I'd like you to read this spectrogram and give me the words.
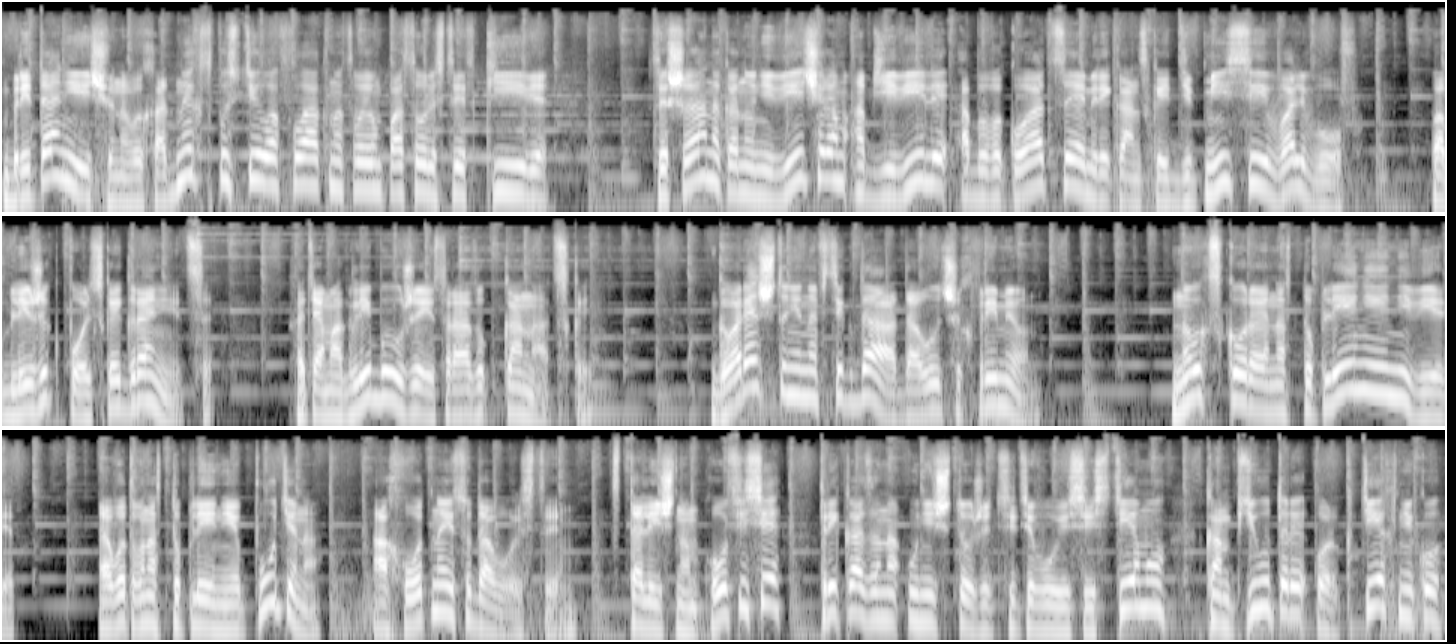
Британия еще на выходных спустила флаг на своем посольстве в Киеве. США накануне вечером объявили об эвакуации американской дипмиссии во Львов, поближе к польской границе, хотя могли бы уже и сразу к канадской – Говорят, что не навсегда, а до лучших времен. Но их скорое наступление не верят. А вот в наступление Путина охотно и с удовольствием. В столичном офисе приказано уничтожить сетевую систему, компьютеры, оргтехнику,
